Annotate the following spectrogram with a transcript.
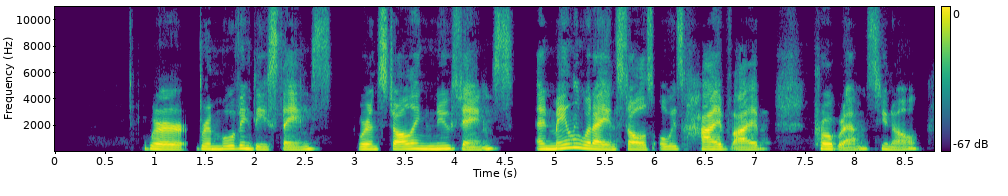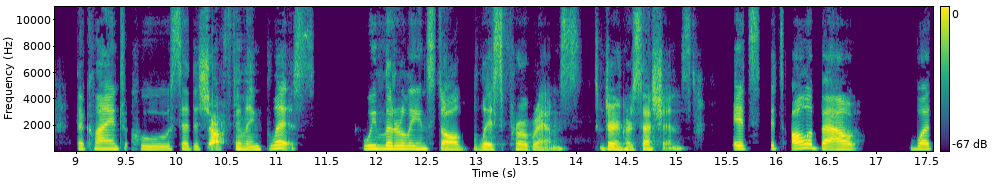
We're removing these things. We're installing new things. And mainly what I install is always high vibe programs. You know, the client who said the shop feeling bliss we literally installed bliss programs during her sessions it's it's all about what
